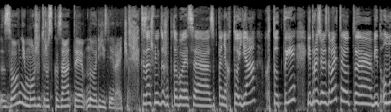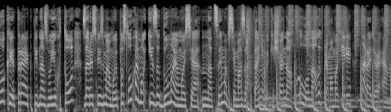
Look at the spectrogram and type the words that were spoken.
зовні можуть розказати ну різні речі. Ти знаєш, мені дуже подобається запитання: хто я, хто ти. І друзі, ось давайте, от е, від онуки трек під назвою Хто? зараз візьмемо і послухаємо, і задумаємося над цими всіма запитаннями, які щойно лунали в прямому ефірі на радіо М.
